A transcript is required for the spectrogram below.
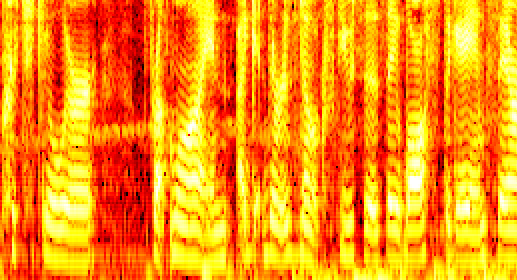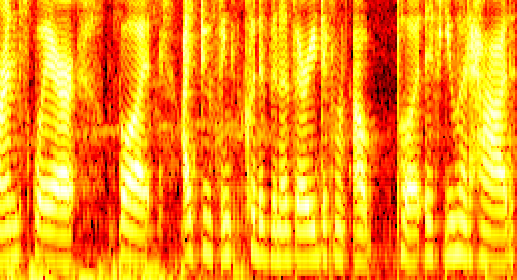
particular front line. Get, there is no excuses. They lost the game fair and square, but I do think it could have been a very different output if you had had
